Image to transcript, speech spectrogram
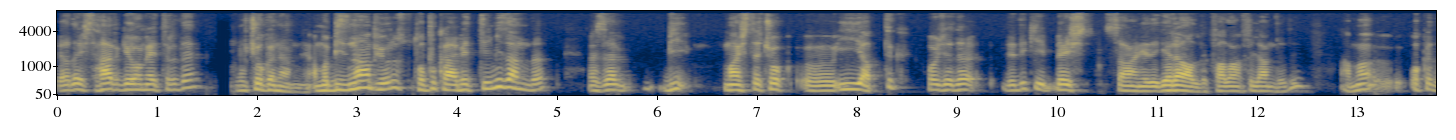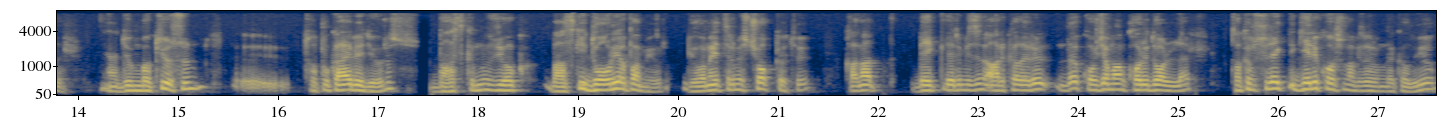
ya da işte her geometride bu çok önemli. Ama biz ne yapıyoruz? Topu kaybettiğimiz anda mesela bir maçta çok e, iyi yaptık. Hoca da dedi ki 5 saniyede geri aldık falan filan dedi. Ama o kadar. Yani dün bakıyorsun e, topu kaybediyoruz. Baskımız yok. Baskıyı doğru yapamıyoruz. Geometrimiz çok kötü. Kanat beklerimizin arkalarında kocaman koridorlar. Takım sürekli geri koşmak zorunda kalıyor.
